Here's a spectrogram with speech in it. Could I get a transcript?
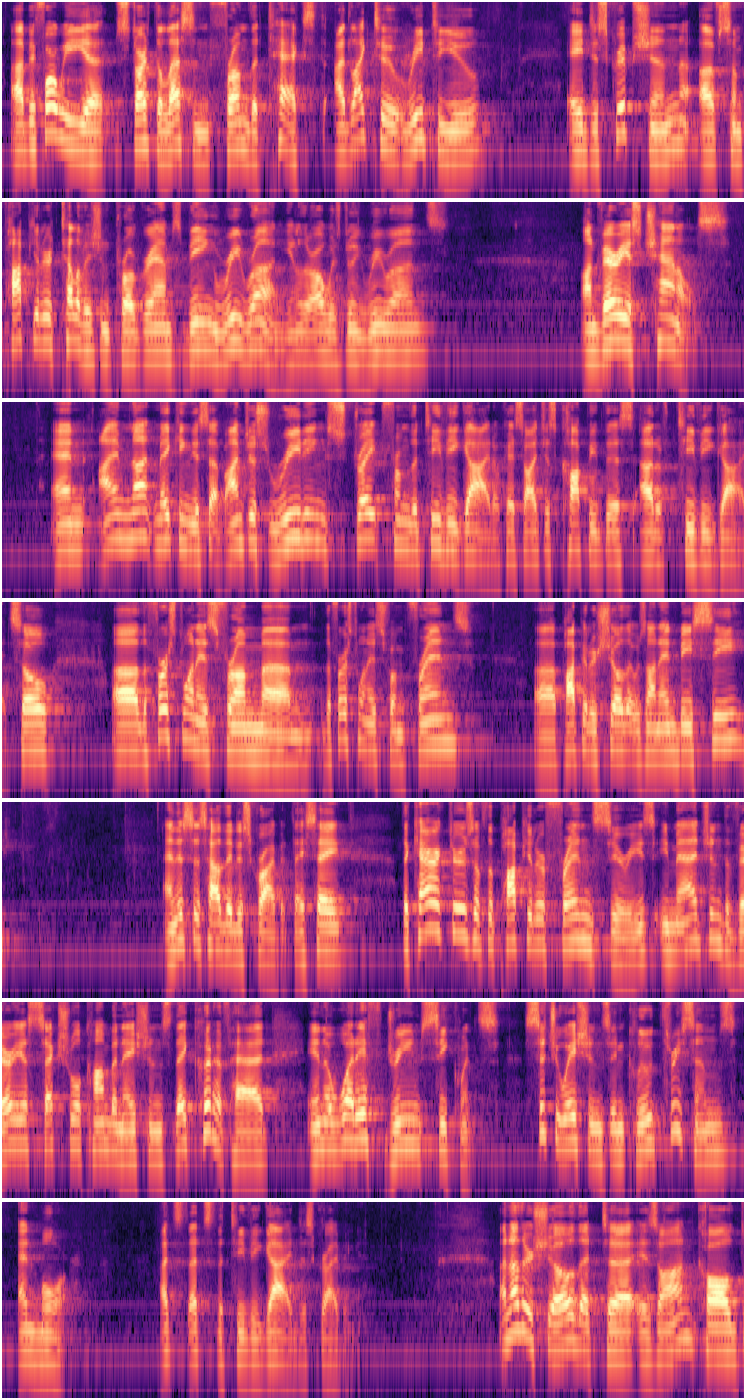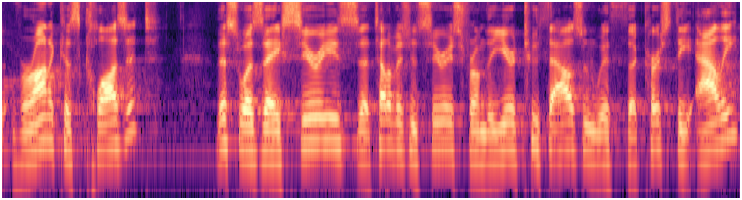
Uh, before we uh, start the lesson from the text, I'd like to read to you a description of some popular television programs being rerun. You know, they're always doing reruns on various channels. And I'm not making this up, I'm just reading straight from the TV guide, okay? So I just copied this out of TV guide. So uh, the first one is from, um, the first one is from Friends, a popular show that was on NBC. And this is how they describe it. They say, the characters of the popular Friends series imagine the various sexual combinations they could have had in a what if dream sequence. Situations include threesomes and more. That's, that's the TV guide describing it. Another show that uh, is on called Veronica's Closet. This was a series, a television series from the year 2000 with uh, Kirstie Alley.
